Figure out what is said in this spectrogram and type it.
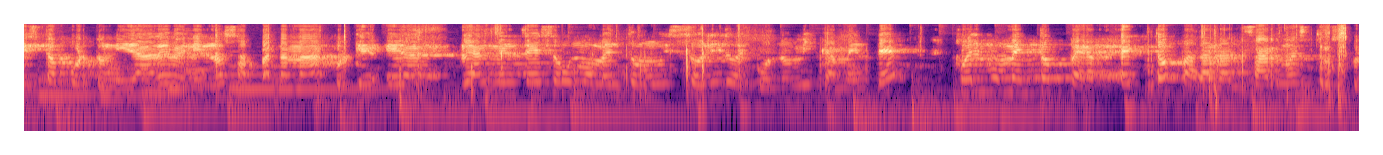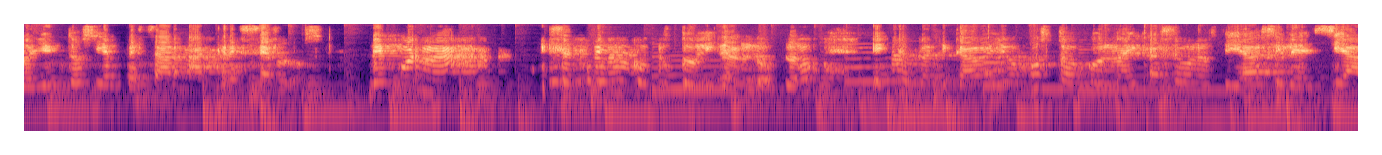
esta oportunidad de venirnos a Panamá, porque era realmente eso un momento muy sólido económicamente, fue el momento perfecto para lanzar nuestros proyectos y empezar a crecerlos. De forma se fueron consolidando, ¿no? Esto platicaba yo justo con Mike hace unos días y le decía,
